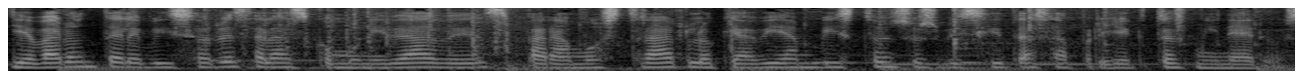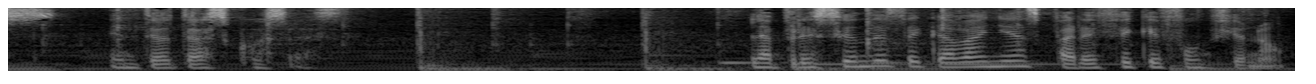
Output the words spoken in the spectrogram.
llevaron televisores a las comunidades para mostrar lo que habían visto en sus visitas a proyectos mineros, entre otras cosas. La presión desde Cabañas parece que funcionó.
